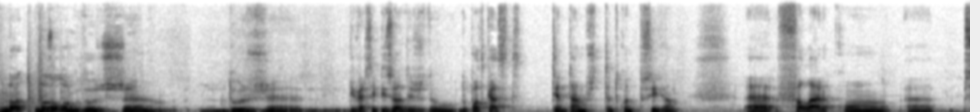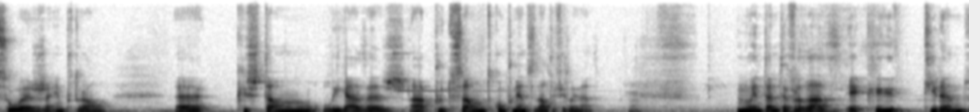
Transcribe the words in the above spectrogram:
No- Nós, ao longo dos, eh, dos eh, diversos episódios do, do podcast, tentámos, tanto quanto possível, eh, falar com eh, pessoas em Portugal que estão ligadas à produção de componentes de alta fidelidade. No entanto, a verdade é que, tirando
